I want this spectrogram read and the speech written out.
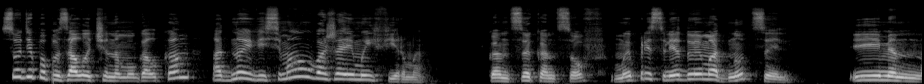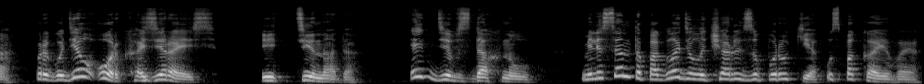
судя по позолоченным уголкам одной весьма уважаемой фирмы. В конце концов, мы преследуем одну цель. Именно, прогудел орк, озираясь. Идти надо. Эдди вздохнул. Мелисента погладила Чарльза по руке, успокаивая.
